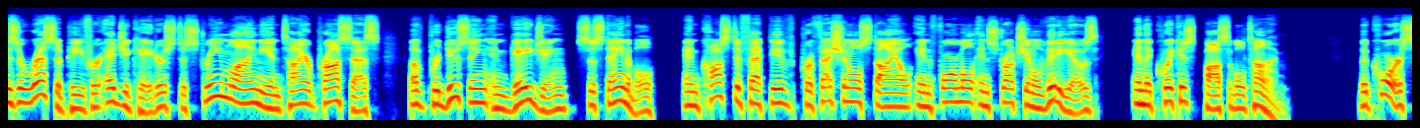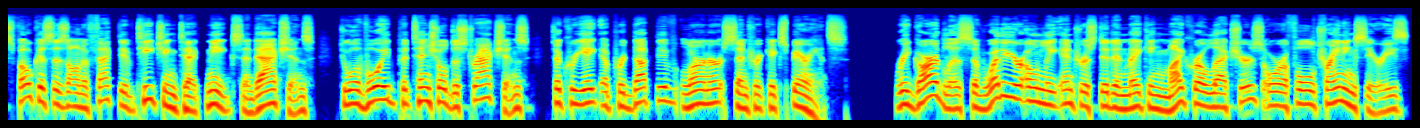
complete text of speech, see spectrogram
is a recipe for educators to streamline the entire process of producing engaging, sustainable, and cost effective professional style informal instructional videos in the quickest possible time. The course focuses on effective teaching techniques and actions to avoid potential distractions to create a productive learner centric experience. Regardless of whether you're only interested in making micro lectures or a full training series,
